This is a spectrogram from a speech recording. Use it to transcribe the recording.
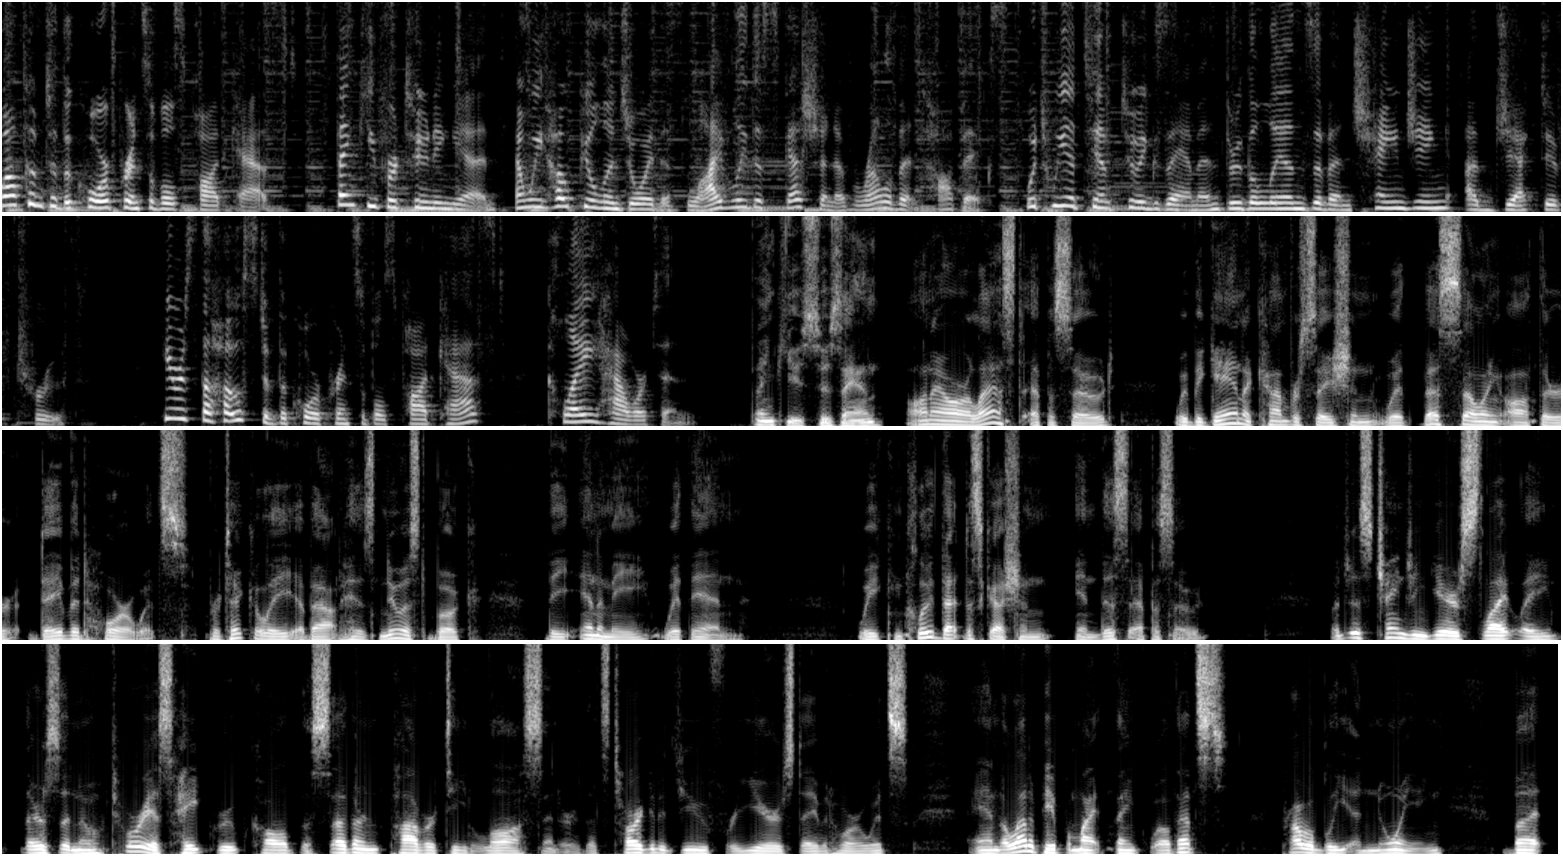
Welcome to the Core Principles Podcast. Thank you for tuning in, and we hope you'll enjoy this lively discussion of relevant topics, which we attempt to examine through the lens of unchanging, objective truth. Here's the host of the Core Principles Podcast, Clay Howerton. Thank you, Suzanne. On our last episode, we began a conversation with best selling author David Horowitz, particularly about his newest book, The Enemy Within. We conclude that discussion in this episode. But just changing gears slightly, there's a notorious hate group called the Southern Poverty Law Center that's targeted you for years, David Horowitz. And a lot of people might think, well, that's probably annoying, but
